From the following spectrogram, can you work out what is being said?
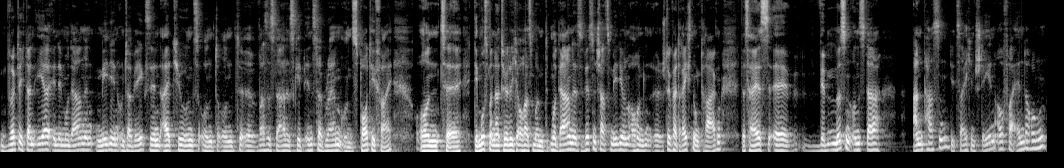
wirklich dann eher in den modernen Medien unterwegs sind, iTunes und, und äh, was es da alles gibt, Instagram und Spotify. Und äh, dem muss man natürlich auch als modernes Wissenschaftsmedium auch ein äh, Stück weit Rechnung tragen. Das heißt, äh, wir müssen uns da anpassen. Die Zeichen stehen auf Veränderungen.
